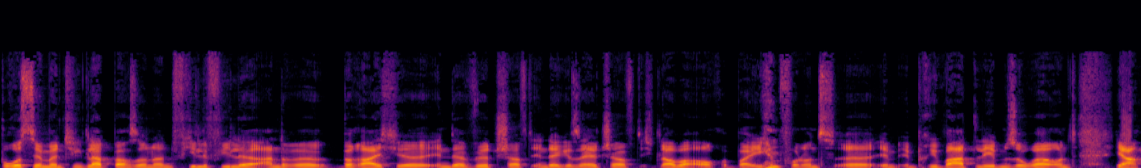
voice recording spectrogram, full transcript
Borussia Mönchengladbach, sondern viele, viele andere Bereiche in der Wirtschaft, in der Gesellschaft. Ich glaube auch bei jedem von uns äh, im, im Privatleben sogar. Und ja,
